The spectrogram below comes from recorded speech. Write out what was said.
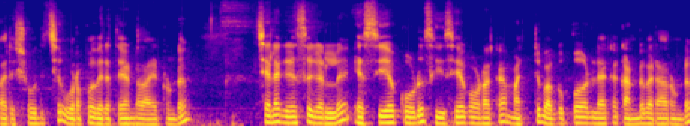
പരിശോധിച്ച് ഉറപ്പ് വരുത്തേണ്ടതായിട്ടുണ്ട്. ചില കേസുകളിൽ S C O code C C O കോഡൊക്കെ മറ്റ് വകുപ്പുകളിലൊക്കെ കണ്ടുവരാറുണ്ട്.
